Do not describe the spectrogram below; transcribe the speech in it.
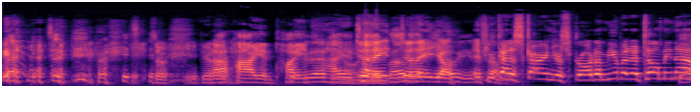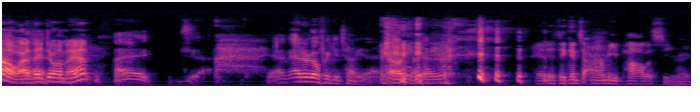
Right. right. So if you're not high and tight, you're not high you and know, Do they? Well, do they? you You know, know, you're if you've got a scar in your scrotum, you better tell me now. Yeah, Are they doing that? I, I don't know if we can tell you that. Okay. I don't know. it's against army policy, right?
